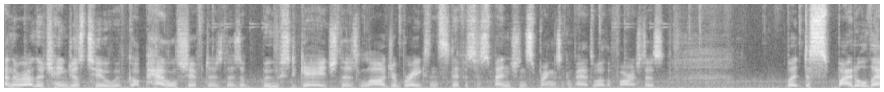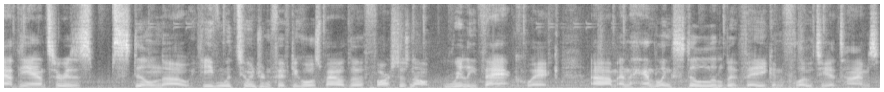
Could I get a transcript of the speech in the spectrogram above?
And there are other changes too. We've got paddle shifters, there's a boost gauge, there's larger brakes and stiffer suspension springs compared to other Foresters. But despite all that, the answer is still no. Even with 250 horsepower, the Forester's not really that quick, um, and the handling's still a little bit vague and floaty at times.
